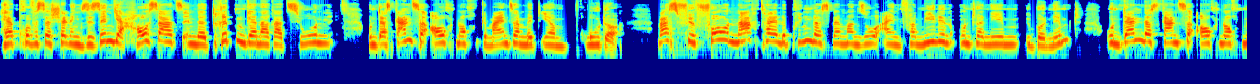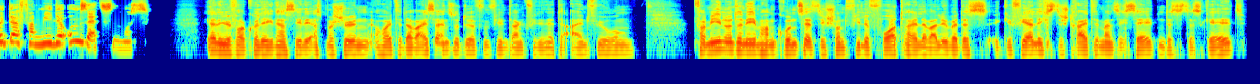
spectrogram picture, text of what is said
Herr Professor Schelling, Sie sind ja Hausarzt in der dritten Generation und das Ganze auch noch gemeinsam mit Ihrem Bruder. Was für Vor- und Nachteile bringt das, wenn man so ein Familienunternehmen übernimmt und dann das Ganze auch noch mit der Familie umsetzen muss? Ja, liebe Frau Kollegin Hasseli, erstmal schön, heute dabei sein zu dürfen. Vielen Dank für die nette Einführung. Familienunternehmen haben grundsätzlich schon viele Vorteile, weil über das Gefährlichste streitet man sich selten, das ist das Geld.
